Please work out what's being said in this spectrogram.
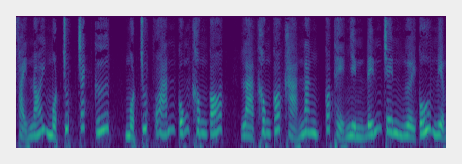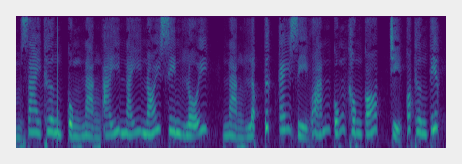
phải nói một chút trách cứ, một chút oán cũng không có, là không có khả năng có thể nhìn đến trên người cố niệm dai thương cùng nàng ấy náy nói xin lỗi, nàng lập tức cái gì oán cũng không có, chỉ có thương tiếc.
